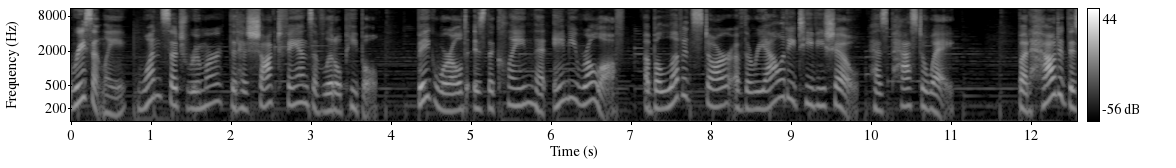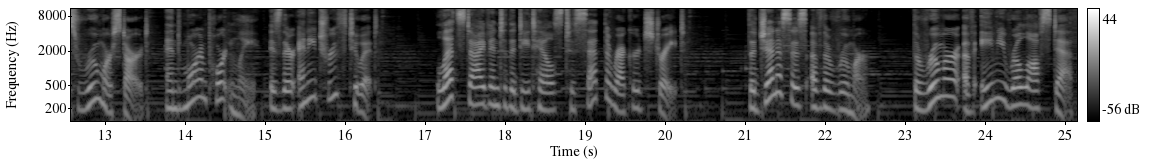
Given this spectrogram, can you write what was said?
Recently, one such rumor that has shocked fans of Little People, Big World, is the claim that Amy Roloff, a beloved star of the reality TV show, has passed away. But how did this rumor start, and more importantly, is there any truth to it? Let's dive into the details to set the record straight. The genesis of the rumor. The rumor of Amy Roloff's death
